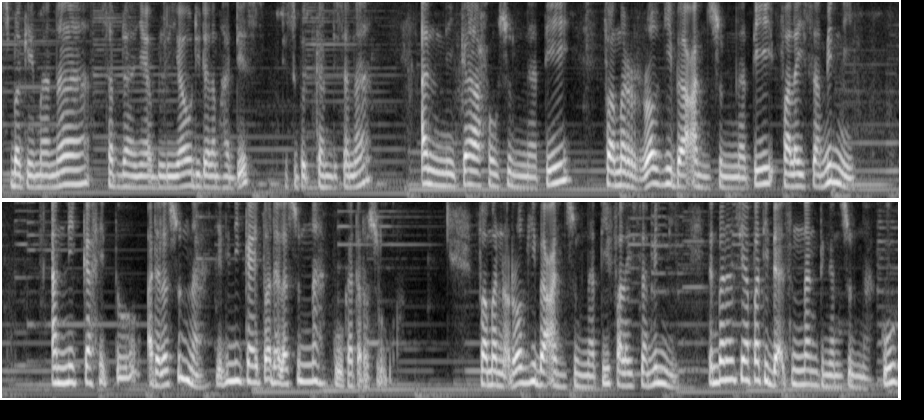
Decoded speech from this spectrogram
Sebagaimana sabdanya beliau di dalam hadis disebutkan di sana, "An-nikahu sunnati famar raghiba an sunnati falaisa minni." an nikah itu adalah sunnah. Jadi nikah itu adalah sunnahku kata Rasulullah. Faman roghiba an sunnati falaisa minni. Dan barang siapa tidak senang dengan sunnahku,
